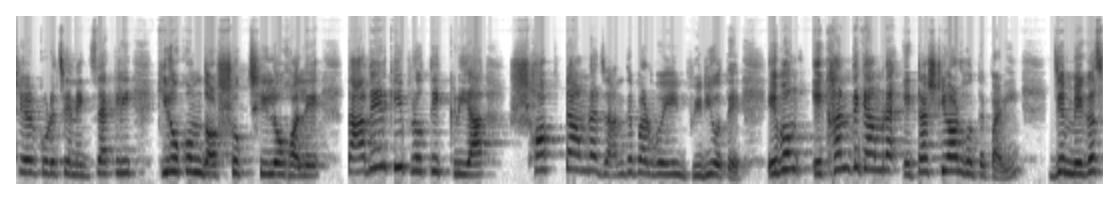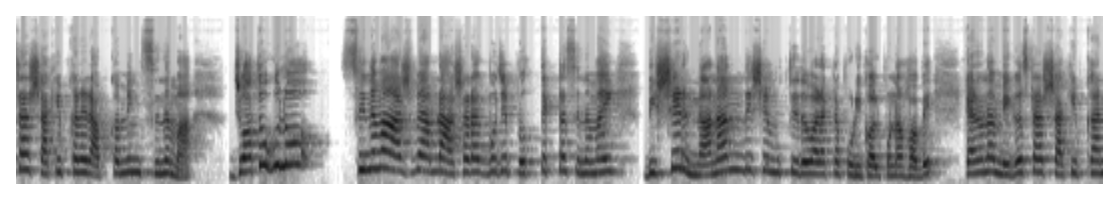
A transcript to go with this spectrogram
শেয়ার করেছেন এক্স্যাক্টলি কীরকম দর্শক ছিল হলে তাদের কি প্রতিক্রিয়া সবটা আমরা জানতে পারব এই ভিডিওতে। এবং এখান থেকে আমরা এটা শিওর হতে পারি যে মেগাস্টার শাকিব খানের আপকামিং সিনেমা যতগুলো সিনেমা আসবে, আমরা আশা রাখব যে প্রত্যেকটা সিনেমাই বিশ্বের নানান দেশে মুক্তি দেওয়ার একটা পরিকল্পনা হবে। কেননা মেগাস্টার শাকিব খান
